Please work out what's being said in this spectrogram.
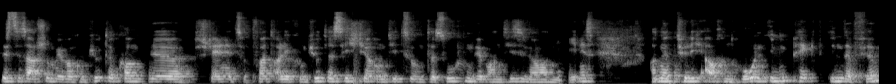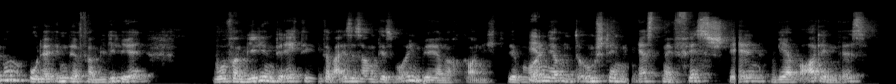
ist das auch schon über den Computer kommen. Wir stellen jetzt sofort alle Computer sicher, um die zu untersuchen. Wir machen dieses, wir machen jenes. Hat natürlich auch einen hohen Impact in der Firma oder in der Familie wo Familien berechtigterweise sagen, das wollen wir ja noch gar nicht. Wir wollen ja, ja unter Umständen erstmal feststellen, wer war denn das?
